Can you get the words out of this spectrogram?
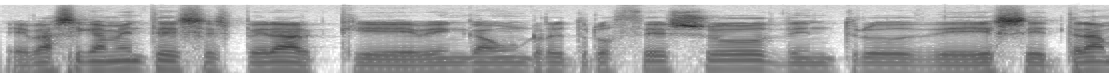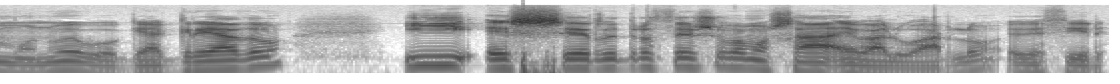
Eh, básicamente es esperar que venga un retroceso dentro de ese tramo nuevo que ha creado y ese retroceso vamos a evaluarlo. Es decir,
